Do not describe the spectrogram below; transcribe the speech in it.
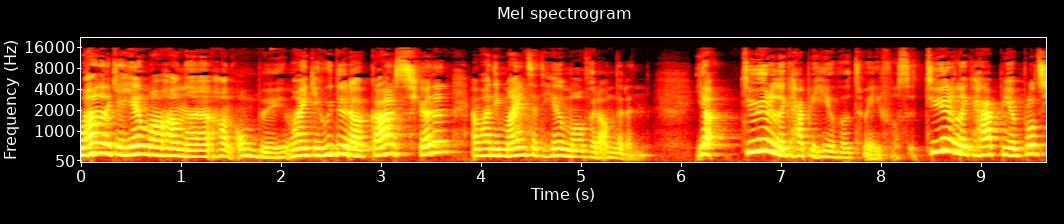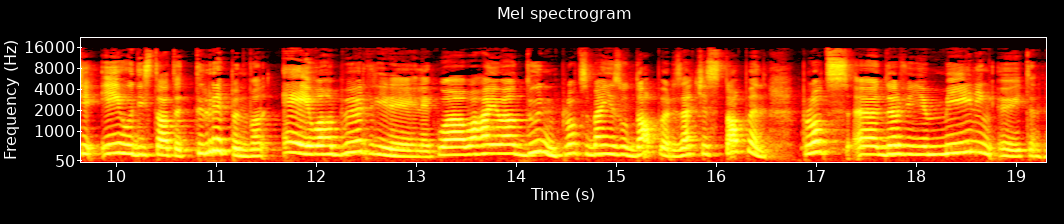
We gaan er een keer helemaal gaan, uh, gaan ombuigen. We gaan een keer goed door elkaar schudden en we gaan die mindset helemaal veranderen. Ja, tuurlijk heb je heel veel twijfels. Tuurlijk heb je plots je ego die staat te trippen van... Hé, hey, wat gebeurt er hier eigenlijk? Wat, wat ga je wel doen? Plots ben je zo dapper. Zet je stappen. Plots uh, durf je je mening uiten.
